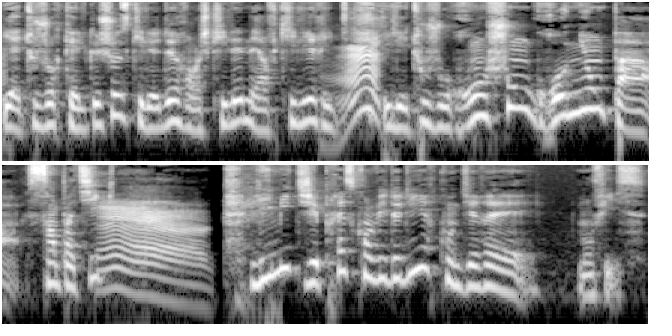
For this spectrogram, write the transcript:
Il y a toujours quelque chose qui le dérange, qui l'énerve, qui l'irrite. Il est toujours ronchon, grognon, pas sympathique. Limite, j'ai presque envie de dire qu'on dirait mon fils.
